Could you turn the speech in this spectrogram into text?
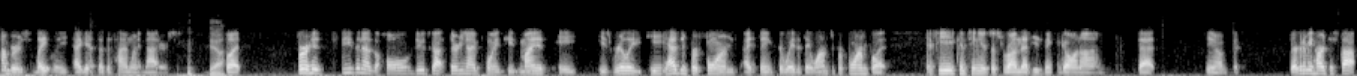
numbers lately. I guess at the time when it matters. yeah. But for his season as a whole, dude's got 39 points. He's minus eight. He's really he hasn't performed. I think the way that they want him to perform, but if he continues this run that he's been going on, that you know, they're going to be hard to stop.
